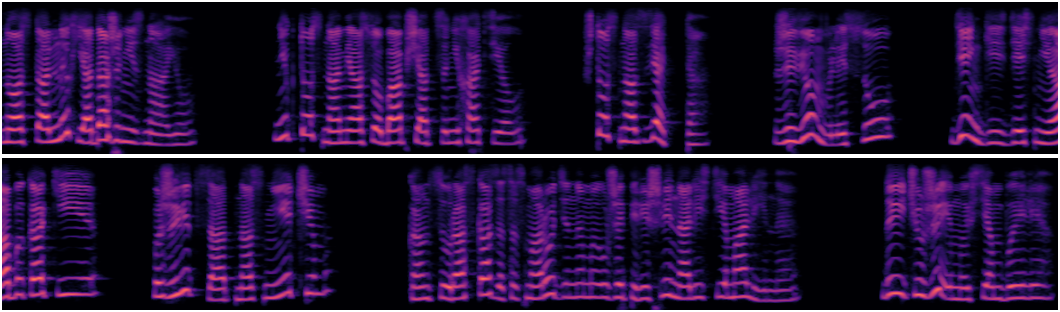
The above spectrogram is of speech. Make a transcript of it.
но остальных я даже не знаю. Никто с нами особо общаться не хотел. Что с нас взять-то? Живем в лесу, деньги здесь не абы какие, поживиться от нас нечем. К концу рассказа со смородиной мы уже перешли на листья малины. Да и чужие мы всем были.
